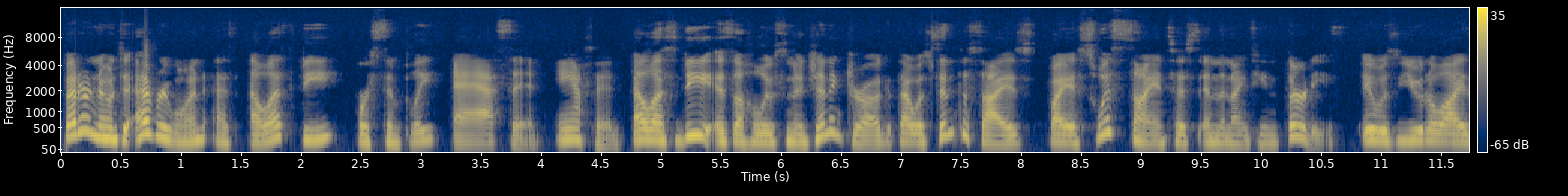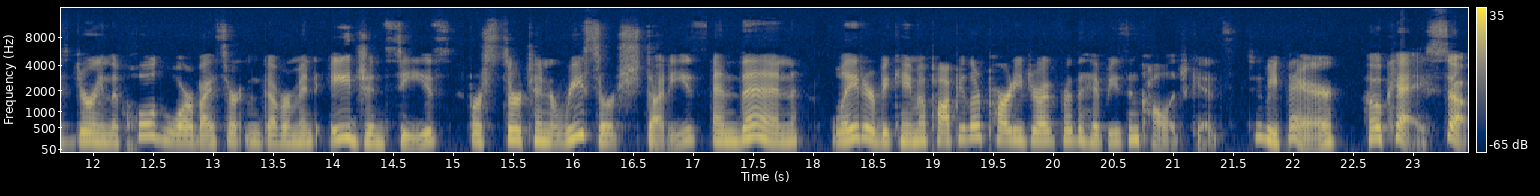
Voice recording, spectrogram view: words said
better known to everyone as LSD or simply acid. Acid. LSD is a hallucinogenic drug that was synthesized by a Swiss scientist in the 1930s. It was utilized during the Cold War by certain government agencies for certain research studies, and then later became a popular party drug for the hippies and college kids. To be fair, Okay, so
